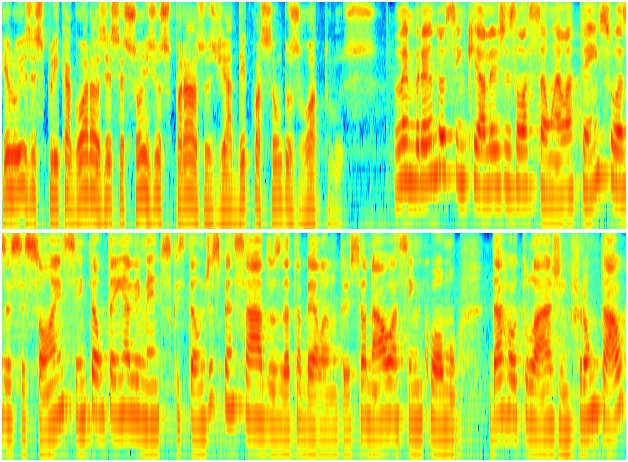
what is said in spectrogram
Heloísa explica agora as exceções e os prazos de adequação dos rótulos. Lembrando assim que a legislação ela tem suas exceções, então tem alimentos que estão dispensados da tabela nutricional, assim como da rotulagem frontal.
